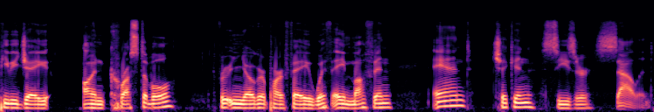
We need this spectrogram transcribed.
PBJ Uncrustable, fruit and yogurt parfait with a muffin, and chicken Caesar salad.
